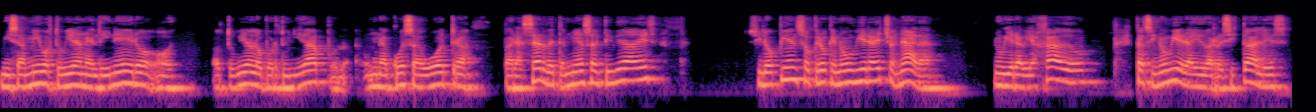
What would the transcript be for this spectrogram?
mis amigos tuvieran el dinero o, tuvieran la oportunidad por una cosa u otra para hacer determinadas actividades, si lo pienso creo que no hubiera hecho nada. No hubiera viajado, casi no hubiera ido a recitales.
